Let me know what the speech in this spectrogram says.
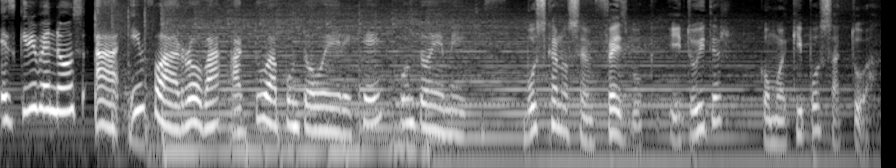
Escríbenos a info.actua.org.mx. Búscanos en Facebook y Twitter como Equipos Actúa.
